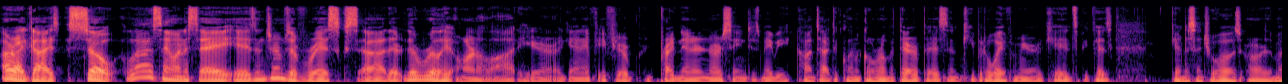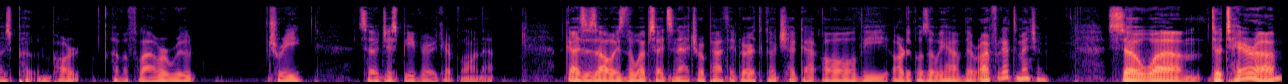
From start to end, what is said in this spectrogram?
All right, guys. So, last thing I want to say is in terms of risks, uh, there, there really aren't a lot here. Again, if, if you're pregnant or nursing, just maybe contact a clinical aromatherapist and keep it away from your kids because, again, essential oils are the most potent part of a flower, root, tree. So, just be very careful on that. Guys, as always, the website's Naturopathic Earth. Go check out all the articles that we have there. Oh, I forgot to mention. So, um, doTERRA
